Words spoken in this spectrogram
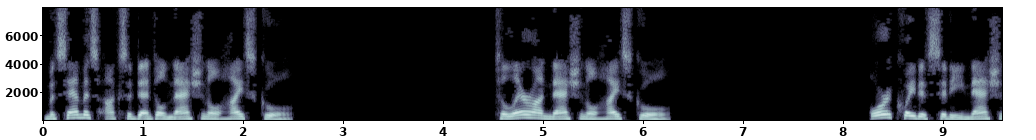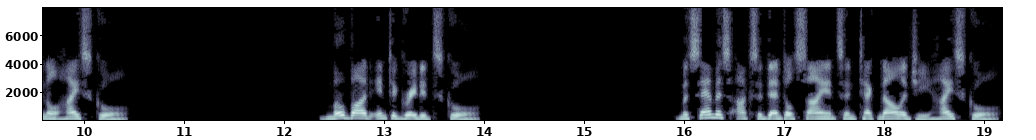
Misamis Occidental National High School Tularan National High School Oroquieta City National High School Mobod Integrated School Misamis Occidental Science and Technology High School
